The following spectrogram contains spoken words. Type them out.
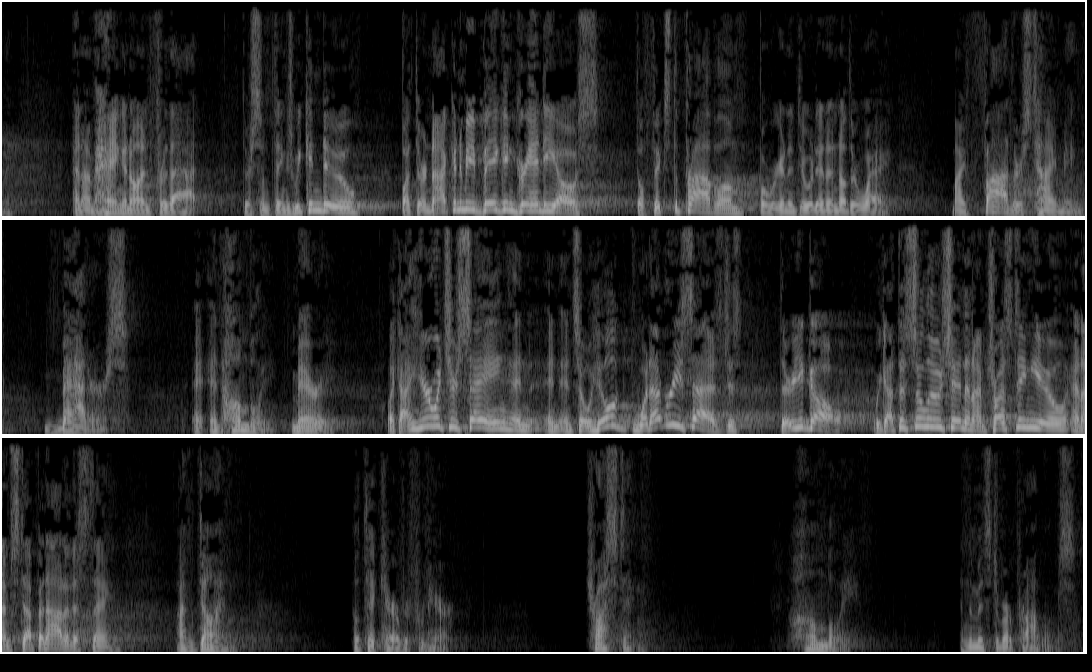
And I'm hanging on for that. There's some things we can do, but they're not going to be big and grandiose. They'll fix the problem, but we're going to do it in another way. My Father's timing matters. And, and humbly, Mary, like, I hear what you're saying, and, and, and so he'll, whatever he says, just, there you go. We got the solution, and I'm trusting you, and I'm stepping out of this thing. I'm done. He'll take care of it from here. Trusting, humbly, in the midst of our problems.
